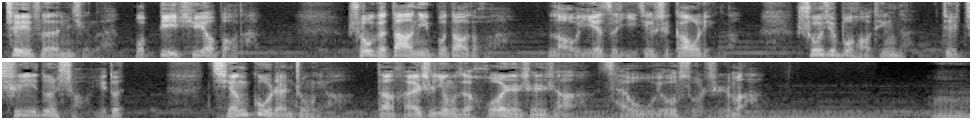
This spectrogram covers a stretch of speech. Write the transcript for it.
这份恩情啊，我必须要报答。说个大逆不道的话，老爷子已经是高龄了。说句不好听的，这吃一顿少一顿。钱固然重要，但还是用在活人身上才物有所值嘛。哦，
